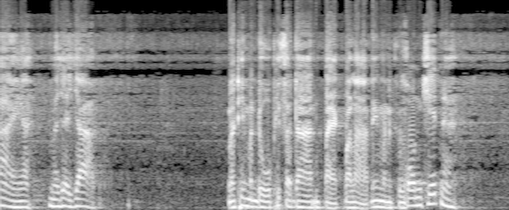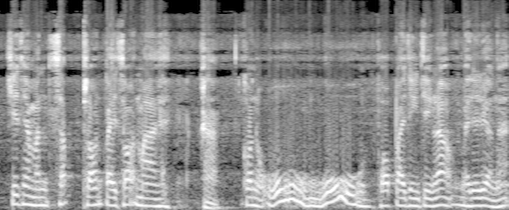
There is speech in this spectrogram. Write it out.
ง่ายๆไงไม่ใช่ยาก และที่มันดูพิสดารแปลกประหลาดนี่มันคือ คนคิดไงคิดให้มันซับซ้อนไปซ้อนมาไงครับ คนบอกโอ้โหพอไปจริง ๆ แล้วไม่ได้เรื่องฮะ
